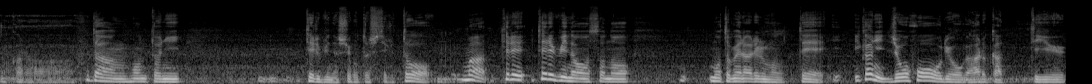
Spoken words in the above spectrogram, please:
だから普段本当にテレビの仕事してると、まあテレテレビのその求められるものっていいかに情報量があるかっていう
